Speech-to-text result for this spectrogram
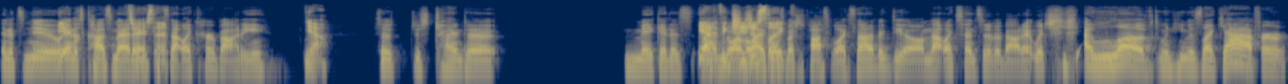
and it's new Yeah, and it's cosmetic. it's not like her body. Yeah. So just trying to make it as Yeah, I like, think she's normalize just, it like- as much as possible. Like it's not a big deal. I'm not like sensitive about it, which he, I loved when he was like, "Yeah, for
